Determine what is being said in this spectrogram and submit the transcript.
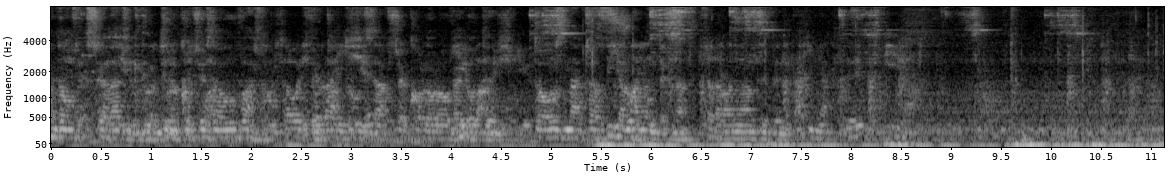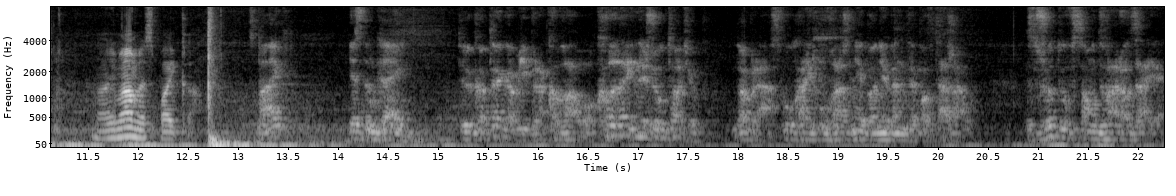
Będą strzelać, gdy tylko cię zauważą. Wypatruj zawsze kolorowego dymu. To oznacza Zbija zrzut. majątek na sprzedawaniu antyzyny, takim jak ty i ja. No i mamy Spajka. Spike? Jestem Crane. Tylko tego mi brakowało. Kolejny żółtociup. Dobra, słuchaj uważnie, bo nie będę powtarzał. Zrzutów są dwa rodzaje.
